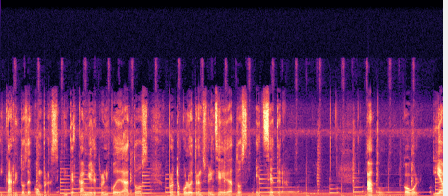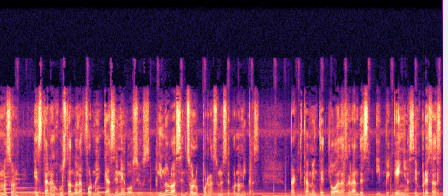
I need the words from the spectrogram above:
y carritos de compras, intercambio electrónico de datos, protocolo de transferencia de datos, etc. Apple, Google y Amazon están ajustando la forma en que hacen negocios y no lo hacen solo por razones económicas, prácticamente todas las grandes y pequeñas empresas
